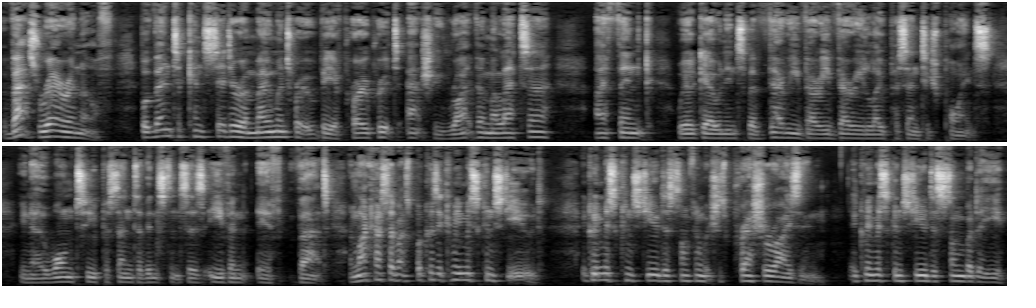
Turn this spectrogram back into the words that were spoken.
That's rare enough. But then to consider a moment where it would be appropriate to actually write them a letter, I think we're going into the very, very, very low percentage points. You know, 1 2% of instances, even if that. And like I said, that's because it can be misconstrued. It can be misconstrued as something which is pressurizing. It can be misconstrued as somebody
